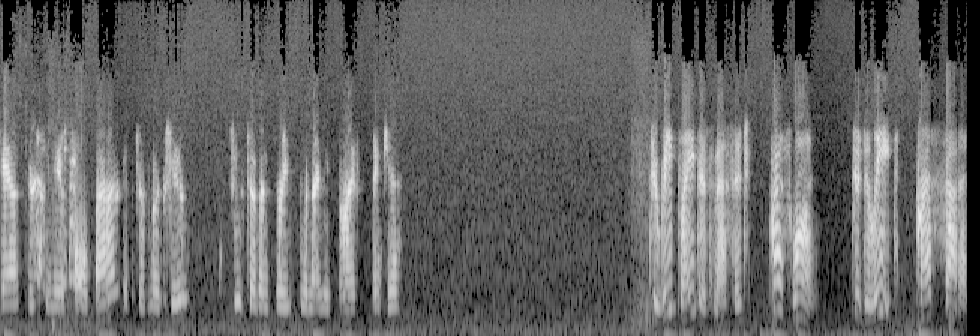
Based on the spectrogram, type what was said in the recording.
can't, just give me a call back at 702 273 495. Thank you. to replay this message, press 1. To delete, press 7.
